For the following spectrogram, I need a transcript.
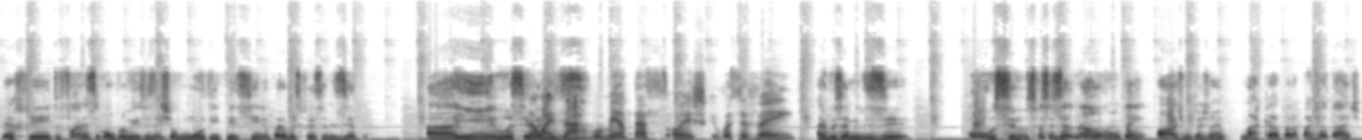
Perfeito. Fora esse compromisso, existe algum outro empecilho para você fazer essa visita? Aí você São vai. São as argumentações que você vem. Aí você vai me dizer. Ou se, se você disser, não, não tem, ótimo, então a gente vai marcar para a parte da tarde.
